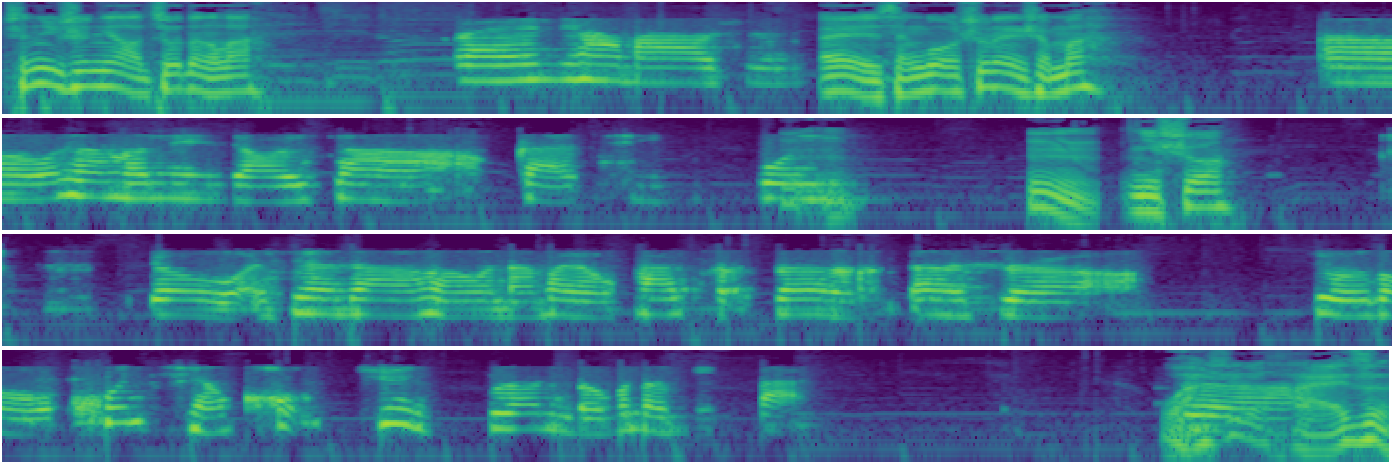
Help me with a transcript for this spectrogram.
陈女士，你好，久等了。喂，你好，马老师。哎，想跟我说点什么？呃，我想和你聊一下感情婚姻。嗯，你说。就我现在和我男朋友快扯证了，但是就有种婚前恐惧，不知道你能不能明白？我还是个孩子，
